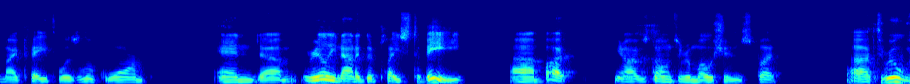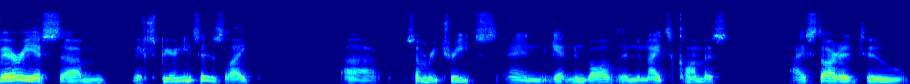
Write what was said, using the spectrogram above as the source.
my faith was lukewarm, and um, really not a good place to be. Uh, but you know, I was going through emotions, but uh, through various um, experiences like uh, some retreats and getting involved in the Knights of Columbus, I started to,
